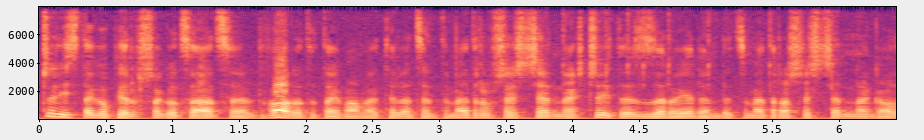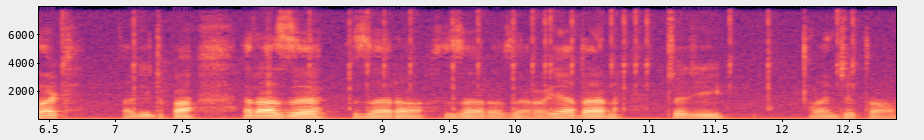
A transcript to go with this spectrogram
czyli z tego pierwszego CaCl2, no tutaj mamy tyle centymetrów sześciennych, czyli to jest 0,1 decymetra sześciennego, tak? Ta liczba razy 0,001, czyli będzie to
